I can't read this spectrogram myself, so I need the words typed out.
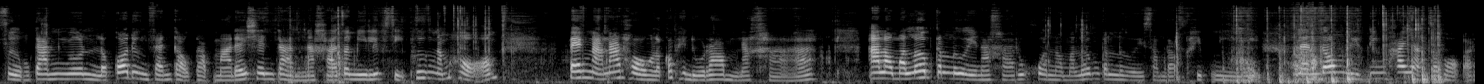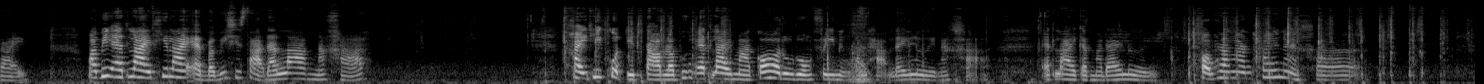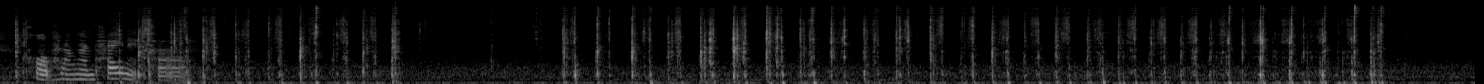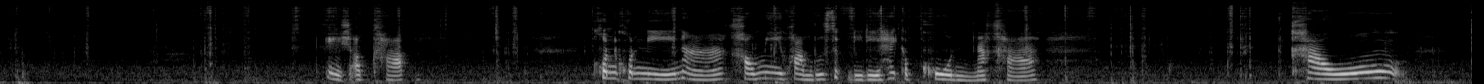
เสริมการเงิน แล้วก็ดึงแฟนเก่ากลับมาได้เช่นกันนะคะ จะมีลิปสีพึ่งน้ำหอม แป้งหนาหน้าทองแล้วก็เพนดูรัมนะคะอะเรามาเริ่มกันเลยนะคะ ทุกคนเรามาเริ่มกันเลยสำหรับคลิปนี้ Random Reading ไพ่อยากจะบอกอะไรบาร์บี้แอดไลน์ที่ไลน์แอดบาร์บี้ชิสาด้านล่างนะคะ ใครที่กดติดตามแล้วเพิ่งแอดไลน์มาก็ดูดวงฟรีหนึ่งคำถามได้เลยนะคะ แอดไลน์กันมาได้เลย ขอพลังงานไพ่หน่อยค่ะ ขอพลังงานไพ่หน่อยค่ะ Age of Cup คนคนนี้นะ เขามีความรู้สึกดีๆ ให้กับคุณนะคะ เขา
